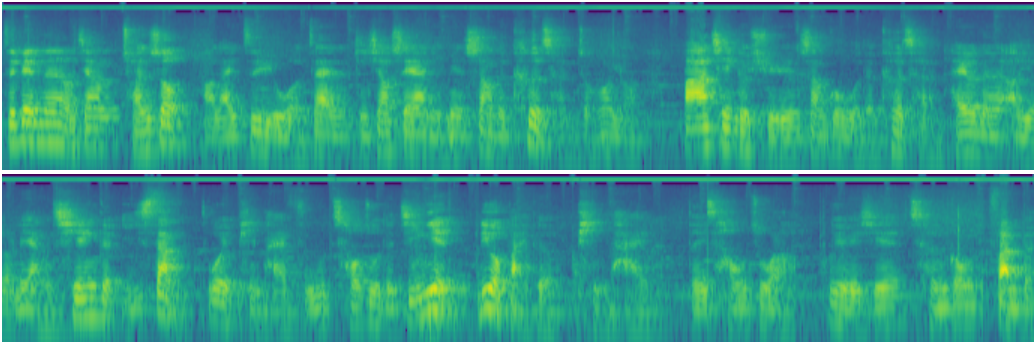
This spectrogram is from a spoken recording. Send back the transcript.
这边呢，我将传授好来自于我在营销 CI 里面上的课程，总共有八千个学员上过我的课程，还有呢，呃，有两千个以上为品牌服务操作的经验，六百个品牌的操作啦，会有一些成功的范本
